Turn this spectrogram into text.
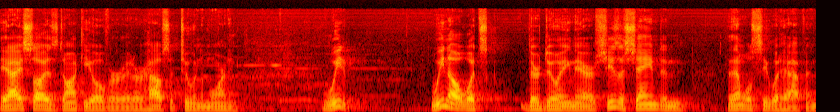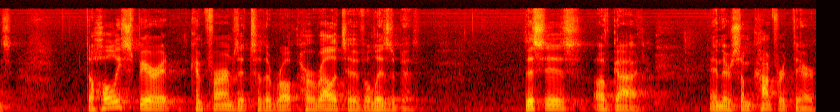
Yeah, I saw his donkey over at her house at 2 in the morning. We, we know what they're doing there. She's ashamed, and, then we'll see what happens. The Holy Spirit confirms it to the, her relative Elizabeth. This is of God, and there's some comfort there.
